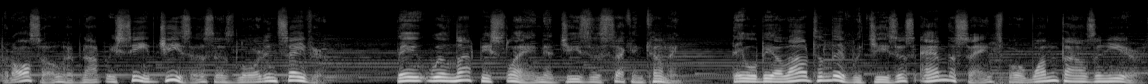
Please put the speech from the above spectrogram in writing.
but also have not received Jesus as Lord and Savior. They will not be slain at Jesus' second coming. They will be allowed to live with Jesus and the saints for 1,000 years.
